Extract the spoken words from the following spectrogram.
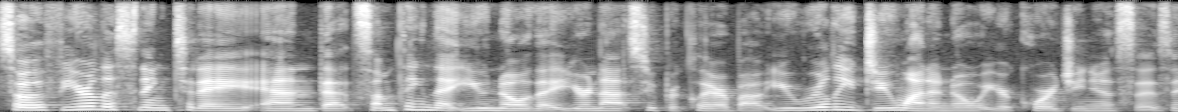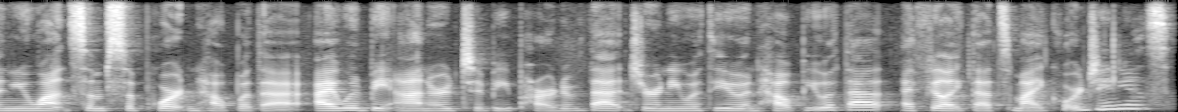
So if you're listening today and that's something that you know that you're not super clear about, you really do want to know what your core genius is and you want some support and help with that, I would be honored to be part of that journey with you and help you with that. I feel like that's my core genius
